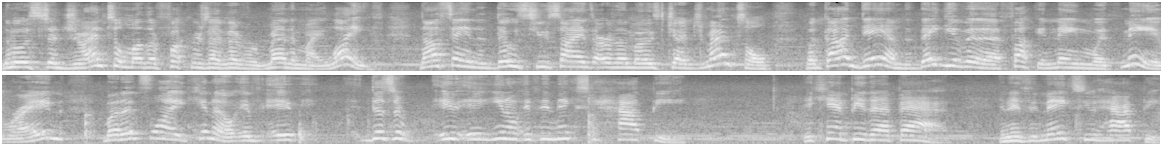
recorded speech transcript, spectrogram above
the most judgmental motherfuckers i've ever met in my life. Not saying that those two signs are the most judgmental but goddamn did they give it a fucking name with me right? But it's like you know if if does it, you know if it makes you happy it can't be that bad. And if it makes you happy,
